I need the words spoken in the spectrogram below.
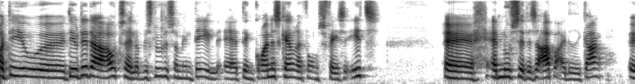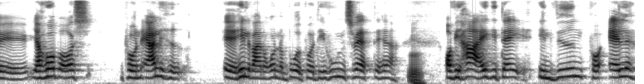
Og det er jo øh, det, er jo det der er aftalt og besluttet som en del af den grønne skattereforms fase 1, øh, at nu sættes arbejdet i gang. Øh, jeg håber også på en ærlighed hele vejen rundt om bordet på, at det er hulen svært det her. Mm. Og vi har ikke i dag en viden på alle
